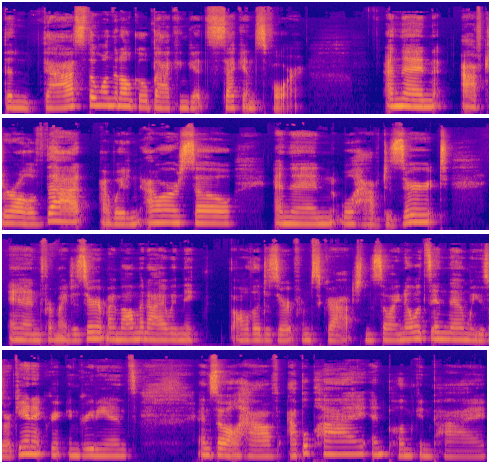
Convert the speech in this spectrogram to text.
then that's the one that I'll go back and get seconds for. And then after all of that, I wait an hour or so and then we'll have dessert. And for my dessert, my mom and I, we make all the dessert from scratch. And so I know what's in them. We use organic ingredients. And so I'll have apple pie and pumpkin pie.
